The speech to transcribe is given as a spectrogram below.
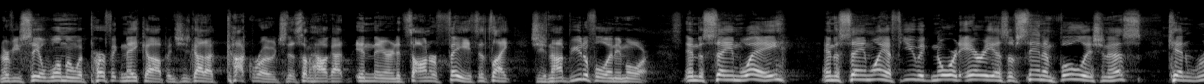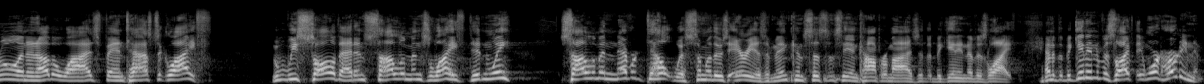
Or if you see a woman with perfect makeup and she's got a cockroach that somehow got in there and it's on her face, it's like she's not beautiful anymore. In the same way, in the same way, a few ignored areas of sin and foolishness can ruin an otherwise fantastic life. We saw that in Solomon's life, didn't we? Solomon never dealt with some of those areas of inconsistency and compromise at the beginning of his life. And at the beginning of his life, they weren't hurting him.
